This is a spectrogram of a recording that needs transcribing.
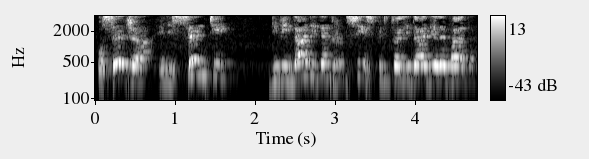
Ou seja, ele sente divindade dentro de si, espiritualidade elevada.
